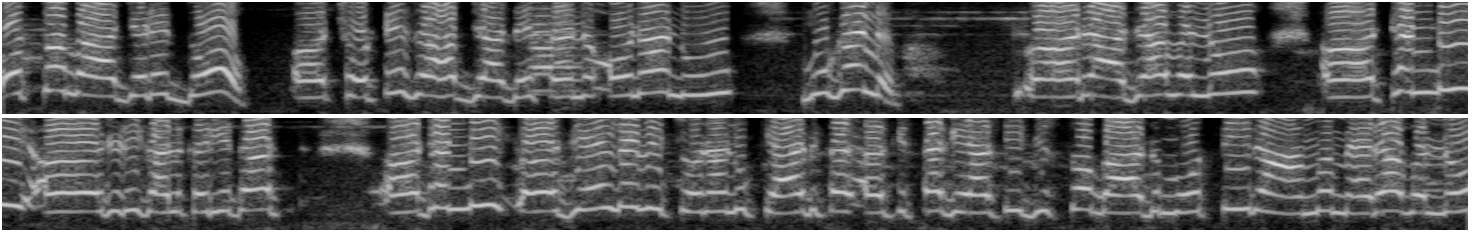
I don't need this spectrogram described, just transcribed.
ਉਸ ਤੋਂ ਬਾਅਦ ਜਿਹੜੇ ਦੋ ਛੋਟੇ ਸਾਹਿਬਜ਼ਾਦੇ ਸਨ, ਉਹਨਾਂ ਨੂੰ ਮੁਗਲ ਰਾਜਾ ਵੱਲੋਂ ਅਹ ਠੰਡੀ ਅਹ ਜਿਹੜੀ ਗੱਲ ਕਰੀਏ ਤਾਂ ਠੰਡੀ ਜੇਲ੍ਹ ਦੇ ਵਿੱਚ ਉਹਨਾਂ ਨੂੰ ਕੈਦ ਕੀਤਾ ਗਿਆ ਸੀ, ਜਿਸ ਤੋਂ ਬਾਅਦ ਮੋਤੀ ਰਾਮ ਮਹਿਰਾ ਵੱਲੋਂ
